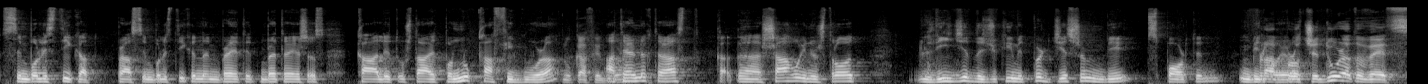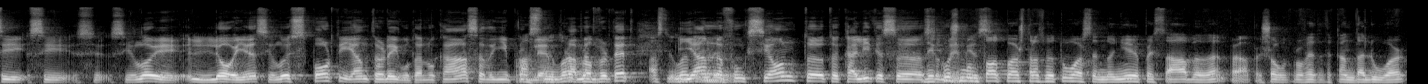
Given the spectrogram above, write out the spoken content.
Simbolistikat, pra simbolistikën e mbretit, mbretëreshës, kalit, ushtarit, por nuk ka figura, atëherë në këtë rast shahu i nënshtrohet ligjit dhe gjykimit të përgjithshëm mbi sportin, mbi pra, lojën. Pra procedurat të vet si si si si lloj loje, si lloj sporti janë të rregullta, nuk ka as edhe një problem. Pra me të vërtetë janë në funksion të të kalitjes së mendjes. Dikush mund të thotë po është transmetuar se ndonjëri prej sahabeve, pra prej shokëve të profetit e kanë ndaluar,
